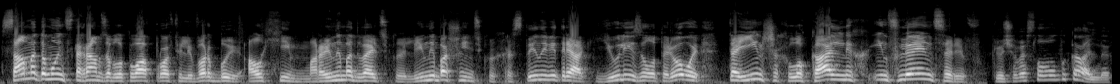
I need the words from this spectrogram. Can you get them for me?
Саме тому інстаграм заблокував профілі Варби, Алхім, Марини Медведської, Ліни Башинської, Христини Вітряк, Юлії Золотарьової та інших локальних інфлюенсерів. Ключове слово локальних.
